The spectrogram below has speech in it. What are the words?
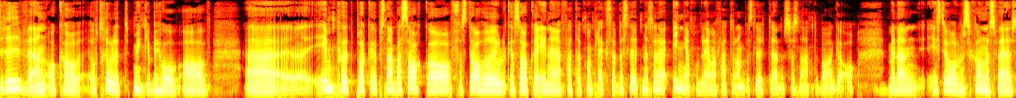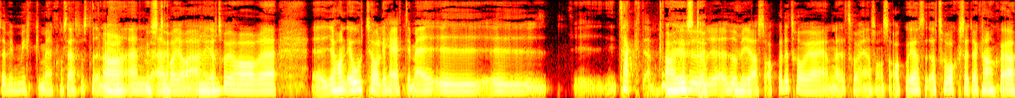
driven och har otroligt mycket behov av eh, input, plocka upp snabba saker, förstå hur olika saker är innan jag fattar komplexa beslut. Men sen har jag inga problem att fatta de besluten så snabbt det bara går. Medan i stora organisationer i Sverige så är vi mycket mer konsensusdrivna Ja, än, än vad jag är. Mm. Jag tror jag har, eh, jag har en otålighet i mig i, i i takten. Ja, hur, hur vi Mm. gör saker. Det tror jag är en, tror jag är en sån sak. Och jag, jag tror också att jag kanske,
